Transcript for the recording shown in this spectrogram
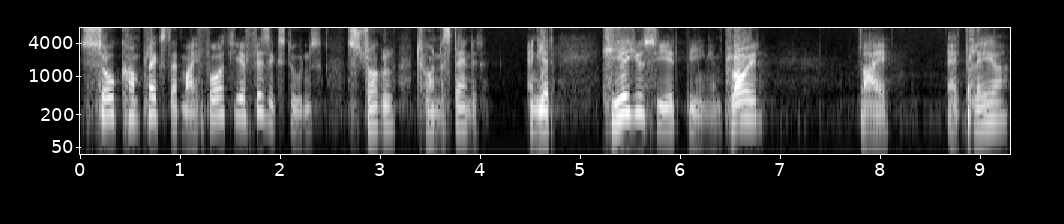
so complex that my fourth year physics students struggle to understand it. And yet, here you see it being employed by a player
